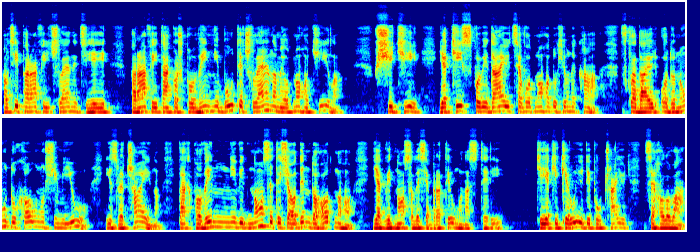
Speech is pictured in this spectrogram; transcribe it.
а в цій парафії члени цієї парафії також повинні бути членами одного тіла, всі ті, які сповідаються в одного духівника, складають одну духовну сім'ю, і, звичайно, так повинні відноситися один до одного, як відносилися брати в монастирі. Ті, які керують і повчають, це голова,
